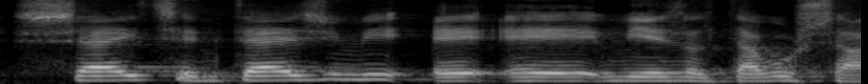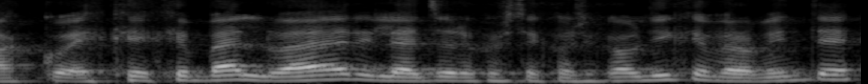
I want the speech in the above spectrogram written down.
6 centesimi e, e mi esaltavo un sacco. E che, che, bello è rileggere queste cose, vuol dire che veramente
